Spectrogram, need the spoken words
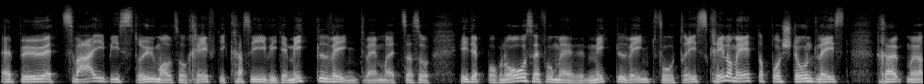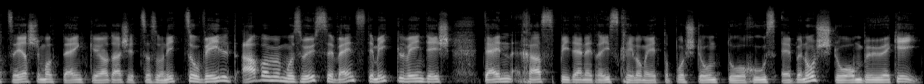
eine Böe zwei bis dreimal so kräftig kann sein wie der Mittelwind. Wenn man jetzt also in der Prognose vom Mittelwind von 30 km pro Stunde liest, könnte man ja zuerst einmal denken, ja, das ist jetzt also nicht so wild. Aber man muss wissen, wenn es der Mittelwind ist, dann kann es bei diesen 30 km pro Stunde durchaus eben noch Sturmböen geben.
